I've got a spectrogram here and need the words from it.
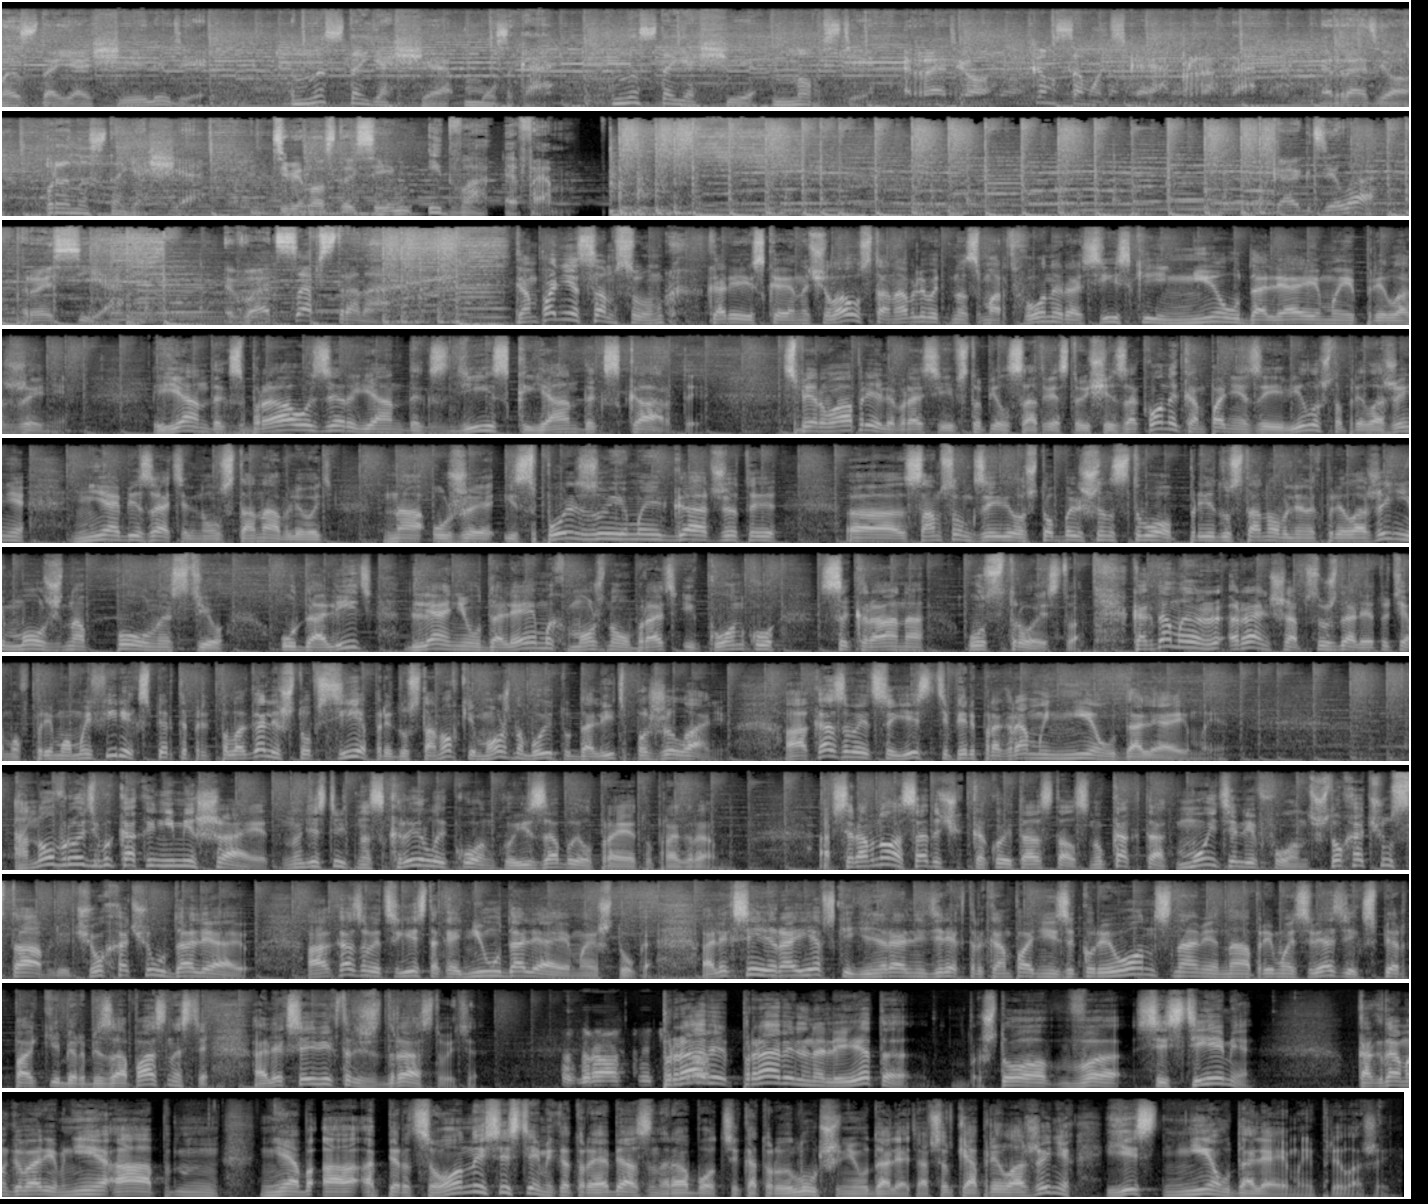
Настоящие люди. Настоящая музыка. Настоящие новости. Радио «Комсомольская правда». Радио про настоящее. 97,2 FM. эм. Как дела, Россия? Ватсап-страна! Компания Samsung, корейская, начала устанавливать на смартфоны российские неудаляемые приложения. Яндекс Браузер, Яндекс Диск, Яндекс Карты. С 1 апреля в России вступил соответствующий закон, и компания заявила, что приложение не обязательно устанавливать на уже используемые гаджеты. Э, Samsung заявил, что большинство предустановленных приложений можно полностью удалить. Для неудаляемых можно убрать иконку с экрана устройства. Когда мы раньше обсуждали эту тему в прямом эфире, эксперты предполагали, что все предустановки можно будет удалить по желанию. А оказывается, есть теперь программы неудаляемые. Оно вроде бы как и не мешает, но действительно скрыл иконку и забыл про эту программу. А все равно осадочек какой-то остался. Ну как так? Мой телефон, что хочу ставлю, что хочу удаляю. А оказывается, есть такая неудаляемая штука. Алексей Раевский, генеральный директор компании «Зекурион», с нами на прямой связи, эксперт по кибербезопасности. Алексей Викторович, здравствуйте. Здравствуйте. Прави- правильно ли это, что в системе, когда мы говорим не, о, не об о операционной системе, которая обязана работать и которую лучше не удалять, а все-таки о приложениях, есть неудаляемые приложения?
